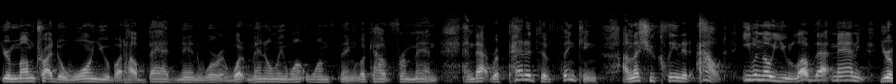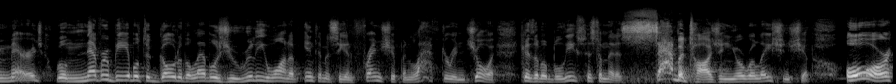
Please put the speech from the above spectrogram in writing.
your mom tried to warn you about how bad men were and what men only want one thing look out for men. And that repetitive thinking, unless you clean it out, even though you love that man, your marriage will never be able to go to the levels you really want of intimacy and friendship and laughter and joy because of a belief system that is sabotaging your relationship. Or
